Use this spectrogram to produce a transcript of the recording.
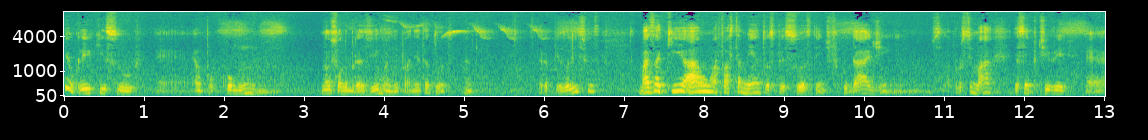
eu creio que isso é, é um pouco comum, não só no Brasil, mas no planeta todo, né? as terapias holísticas. Mas aqui há um afastamento, as pessoas têm dificuldade em se aproximar. Eu sempre tive é,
